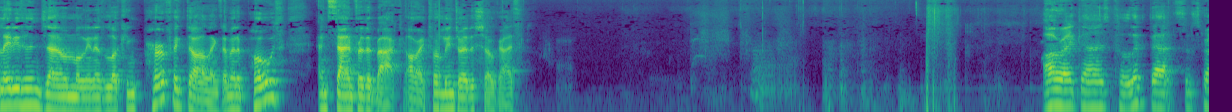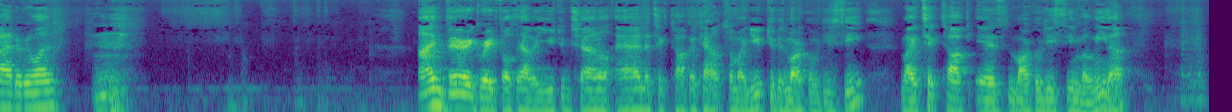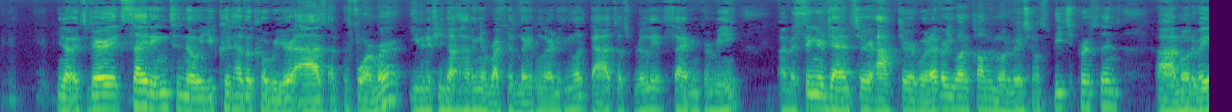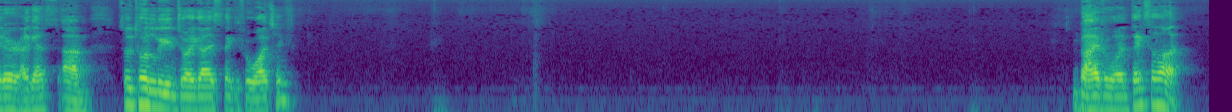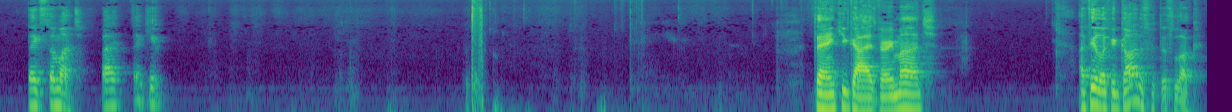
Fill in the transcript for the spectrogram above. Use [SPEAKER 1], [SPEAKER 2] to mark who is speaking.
[SPEAKER 1] Ladies and gentlemen, Melina's looking perfect, darlings. I'm going to pose and stand for the back. All right, totally enjoy the show, guys. All right, guys, click that subscribe, everyone. I'm very grateful to have a YouTube channel and a TikTok account. So my YouTube is Marco DC. My TikTok is Marco DC Melina. You know, it's very exciting to know you could have a career as a performer, even if you're not having a record label or anything like that. So it's really exciting for me. I'm a singer, dancer, actor, whatever you want to call me, motivational speech person, uh, motivator, I guess. Um, so totally enjoy, guys. Thank you for watching. Bye, everyone. Thanks a lot. Thanks so much. Bye. Thank you. Thank you guys very much. I feel like a goddess with this look.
